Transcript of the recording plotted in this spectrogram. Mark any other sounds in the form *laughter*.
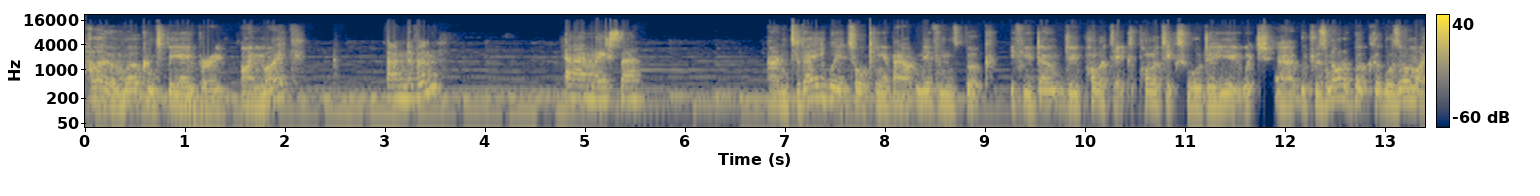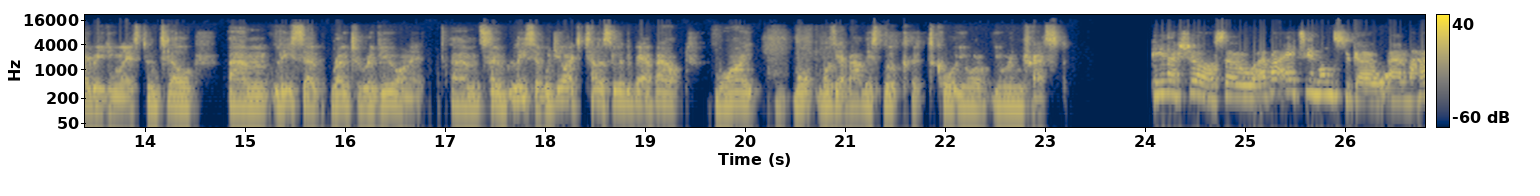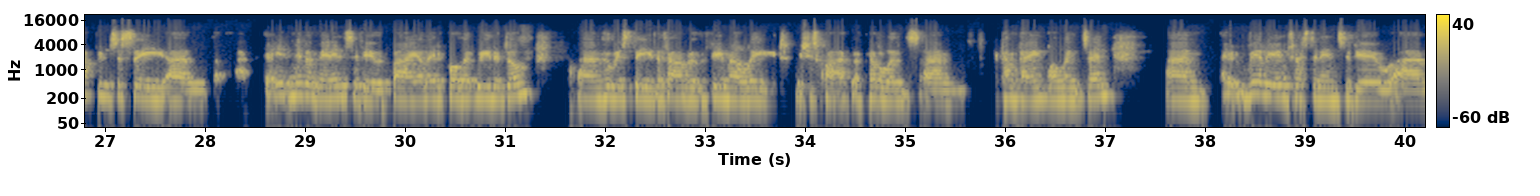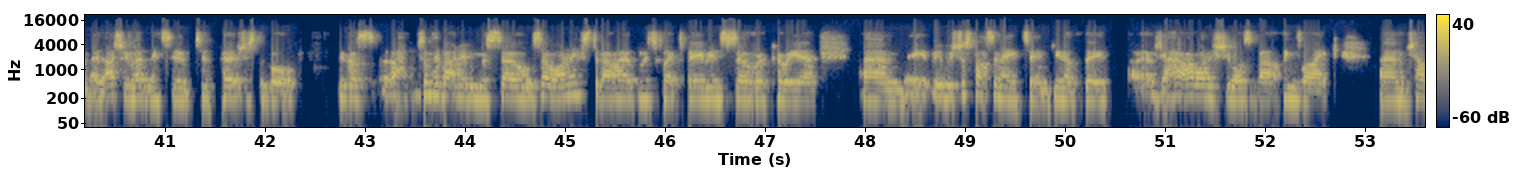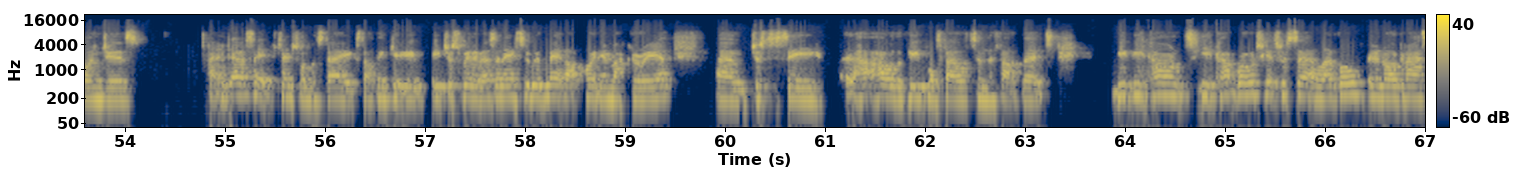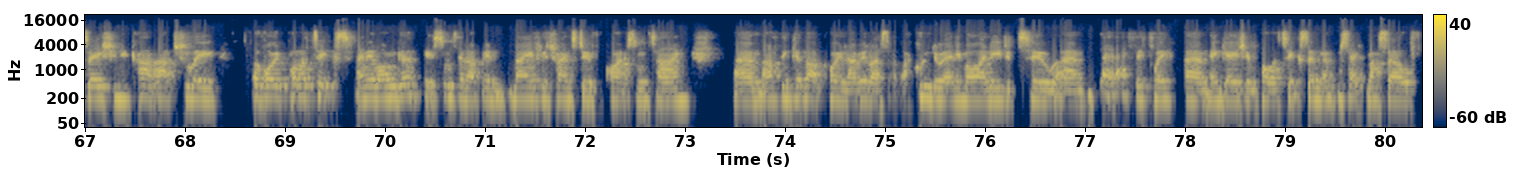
Hello and welcome to BA Brew. I'm Mike. I'm Niven. And I'm Lisa. And today we're talking about Niven's book, If You Don't Do Politics, Politics Will Do You, which, uh, which was not a book that was on my reading list until um, Lisa wrote a review on it. Um, so, Lisa, would you like to tell us a little bit about why, what was it about this book that caught your, your interest? Yeah, sure. So, about 18 months ago, um, I happened to see um, Niven been interviewed by a lady called Edwina Dunn, um, who is the, the founder of the Female Lead, which is quite a, a prevalent um, campaign on LinkedIn. Um, really interesting interview. Um, it actually led me to to purchase the book because uh, something about Niven was so so honest about her political experiences over her career. Um, it, it, was just fascinating. You know, the uh, how honest she was about things like um, challenges, and dare I say potential mistakes. I think it, it, just really resonated with me at that point in my career, um, just to see how, other people felt and the fact that you, you can't you can't once you get to a certain level in an organisation, you can't actually avoid politics any longer. It's something I've been naively trying to do for quite some time. Um, I think at that point I realised I couldn't do it anymore. I needed to um, ethically um, engage in politics and, and protect myself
